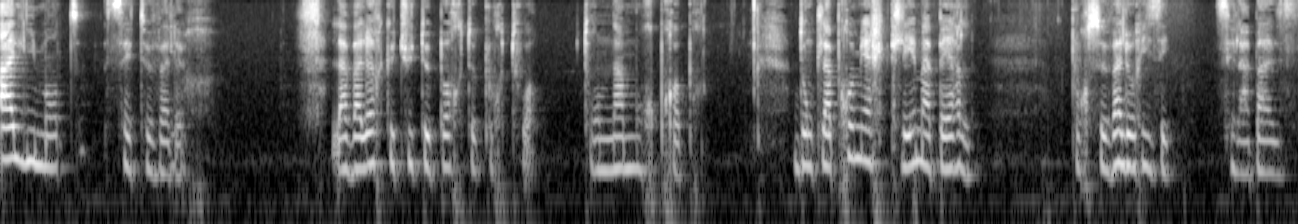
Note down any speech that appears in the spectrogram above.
Alimente cette valeur. La valeur que tu te portes pour toi, ton amour propre. Donc la première clé, ma perle, pour se valoriser, c'est la base.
